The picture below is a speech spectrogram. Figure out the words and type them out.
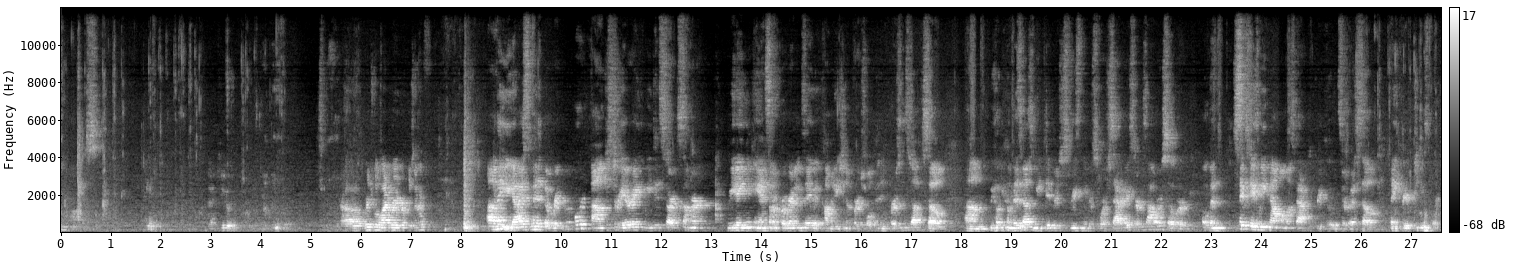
and August. Thank you. Uh, Bridgeville Library Representative? Uh, thank you, guys. Submitted the written report. Um, just to reiterate, we did start summer reading and summer programming today with a combination of virtual and in-person stuff. So um, we hope you come visit us. We did just recently restore Saturday service hours, so we're open six days a week now, almost back to pre-COVID service. So thank you for your continued support.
